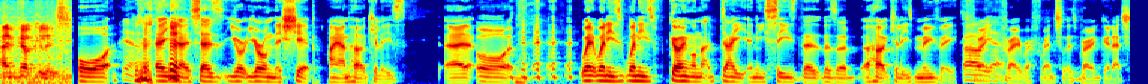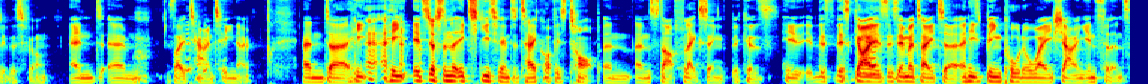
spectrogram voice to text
I'm Hercules. or Yeah. uh, you know says, "You're you're on this ship. I am Hercules." Uh, or when, when he's when he's going on that date and he sees that there's a, a Hercules movie. It's Oh, very yeah. very referential. It's very good actually. This film and um, it's like Tarantino, and uh, he he it's just an excuse for him to take off his top and, and start flexing because he this this guy is this imitator and he's being pulled away shouting insolence.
